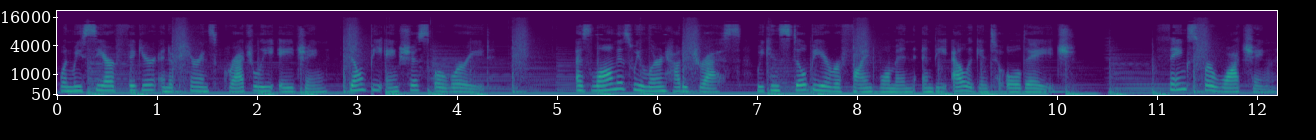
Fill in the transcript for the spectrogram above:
when we see our figure and appearance gradually aging, don't be anxious or worried. As long as we learn how to dress, we can still be a refined woman and be elegant to old age. Thanks for watching.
